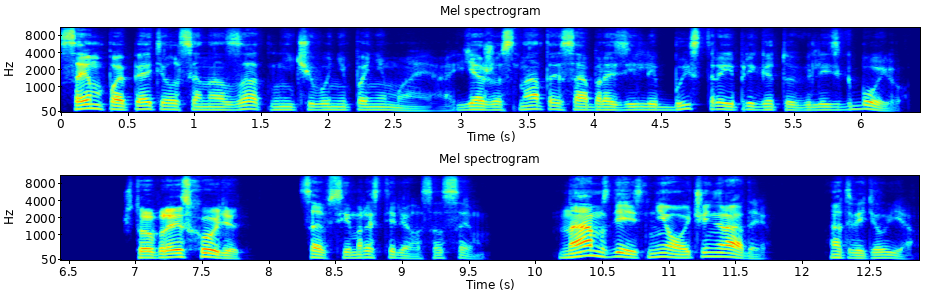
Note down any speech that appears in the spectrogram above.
Сэм попятился назад, ничего не понимая. Я же с Натой сообразили быстро и приготовились к бою. «Что происходит?» Совсем растерялся Сэм. «Нам здесь не очень рады», — ответил я.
